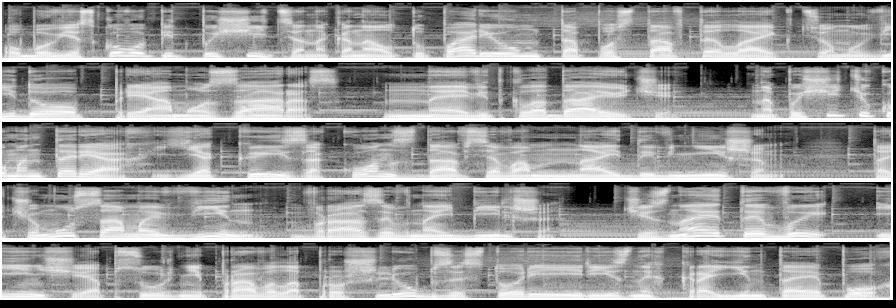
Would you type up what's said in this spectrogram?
Обов'язково підпишіться на канал Тупаріум та поставте лайк цьому відео прямо зараз, не відкладаючи. Напишіть у коментарях, який закон здався вам найдивнішим, та чому саме він вразив найбільше. Чи знаєте ви інші абсурдні правила про шлюб з історії різних країн та епох?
